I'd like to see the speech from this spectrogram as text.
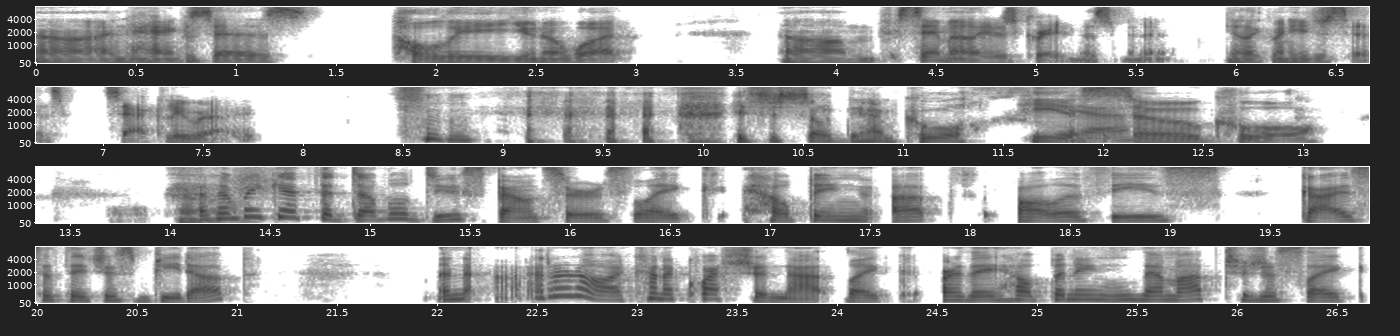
uh, and Hank says, "Holy, you know what?" Um, Sam Elliott is great in this minute. You know, like when he just says, "Exactly right." it's just so damn cool He is Yeah. so cool. And then we get the double deuce bouncers like helping up all of these guys that they just beat up. And I don't know, I kind of question that. Like, are they helping them up to just like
